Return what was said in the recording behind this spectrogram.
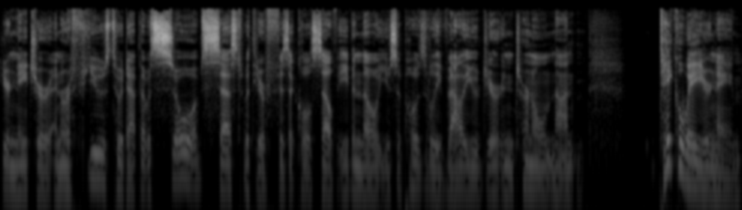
your nature and refused to adapt, that was so obsessed with your physical self, even though you supposedly valued your internal non. Take away your name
